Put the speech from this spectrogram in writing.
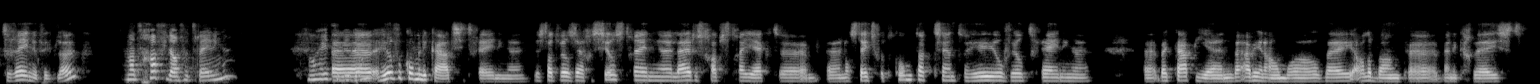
trainen vind ik leuk. En wat gaf je dan voor trainingen? Hoe heette die dan? Eh, heel veel communicatietrainingen. Dus dat wil zeggen sales trainingen, leiderschapstrajecten. eh, nog steeds voor het contactcenter heel veel trainingen. Eh, bij KPN, bij ABN AMRO, bij alle banken ben ik geweest.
